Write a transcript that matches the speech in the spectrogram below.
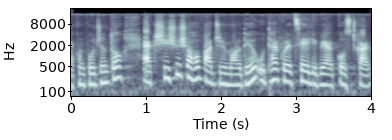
এখন পর্যন্ত এক শিশু সহ পাঁচজনের মরদেহ উদ্ধার করেছে লিবিয়ার কোস্টগার্ড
